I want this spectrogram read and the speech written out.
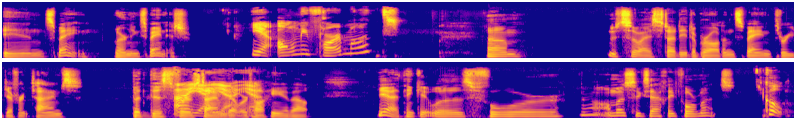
in Spain learning Spanish. Yeah, only four months? Um, so I studied abroad in Spain three different times, but this ah, first uh, yeah, time yeah, that we're yeah. talking about, yeah, I think it was for well, almost exactly four months. Cool.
